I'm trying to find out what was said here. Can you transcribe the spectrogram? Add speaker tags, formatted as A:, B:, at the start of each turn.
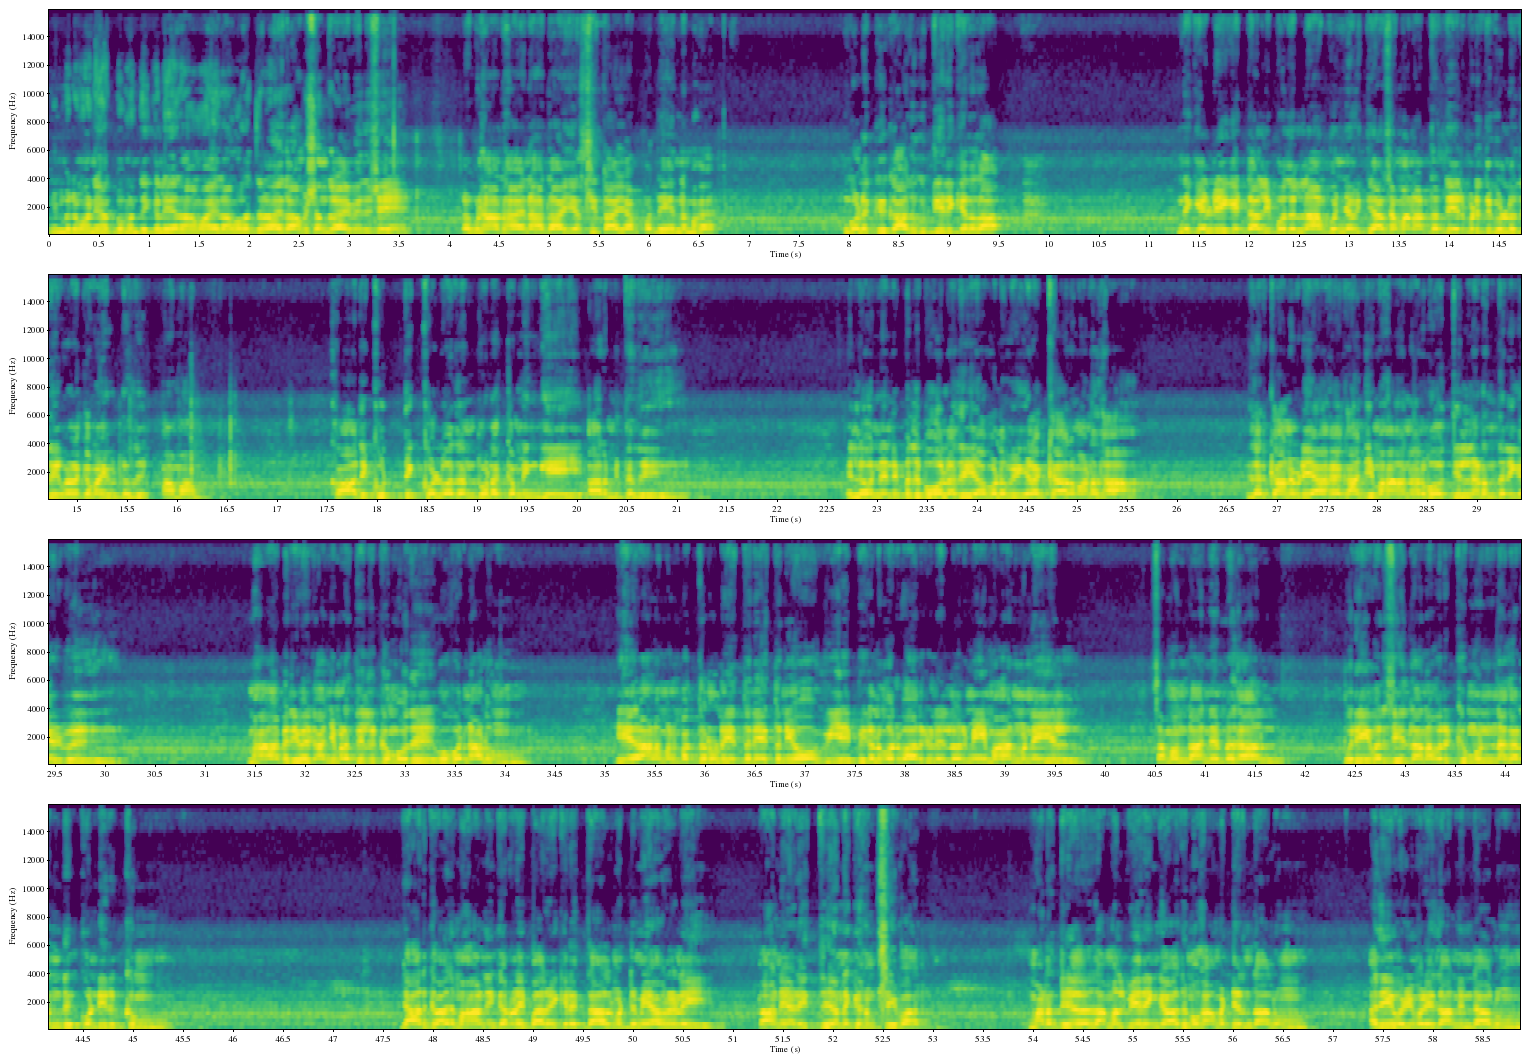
A: எம்பெருமானி ஆத்மபந்திகளே ராமாய ராமபத்ராய ராமச்சந்திராய வெரிசே ரகுநாதாய நாதாய சீதாய பதே நமக. உங்களுக்கு காது குத்தி இருக்கிறதா இந்த கேள்வியை கேட்டால் இப்போதெல்லாம் கொஞ்சம் வித்தியாசமான அர்த்தத்தை ஏற்படுத்திக் கொள்வது வழக்கமாகிவிட்டது. ஆமாம். காது குத்திக் கொள்வதன் தொடக்கம் இங்கே ஆரம்பித்தது? எல்லோரும் நினைப்பது போல் அது அவ்வளவு இலக்காரமானதா? இதற்கான விடையாக காஞ்சி மகான் அனுபவத்தில் நடந்த நிகழ்வு. மகாபெரியவர் காஞ்சி மடத்தில் இருக்கும்போது ஒவ்வொரு நாளும் ஏராளமான பக்தரோடு எத்தனை எத்தனையோ விஐபிகளும் வருவார்கள். எல்லோருமே மகான் முன்னையில் சமம்தான் என்பதால் ஒரே வரிசையில் தான் அவருக்கு முன் நகர்ந்து கொண்டிருக்கும். யாருக்காவது மகானின் கருணை பார்வை கிடைத்தால் மட்டுமே அவர்களை தானே அழைத்து அனுகிரகம் செய்வார். மடத்தில் இல்லாமல் வேறு எங்காவது முகாமிட்டிருந்தாலும் அதே வழிமுறை தான் நின்றாலும்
